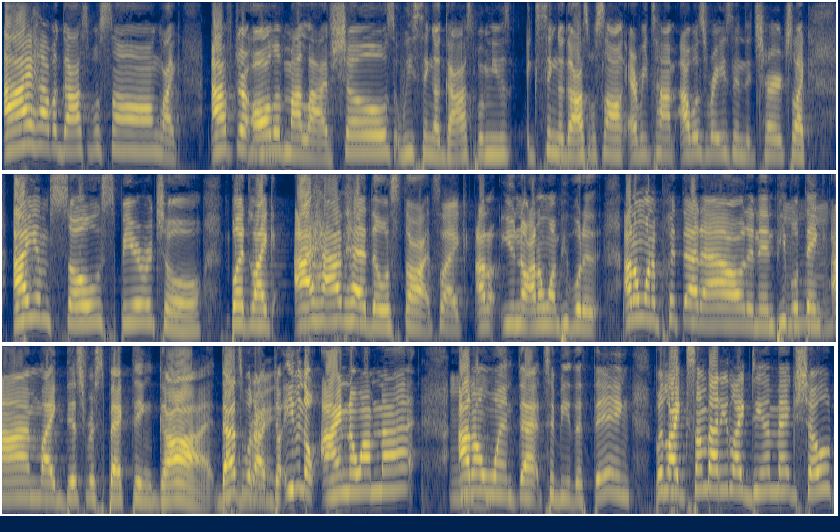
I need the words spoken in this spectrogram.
I have a gospel song. Like, after all of my live shows, we sing a gospel music, sing a gospel song every time. I was raised in the church. Like, I am so spiritual, but like, I have had those thoughts. Like, I don't, you know, I don't want people to, I don't want to put that out, and then people think mm-hmm. I'm like disrespecting God. That's what I Right. do. Even though I know I'm not, I don't mm-hmm. want that to be the thing. But like somebody like DMX show,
